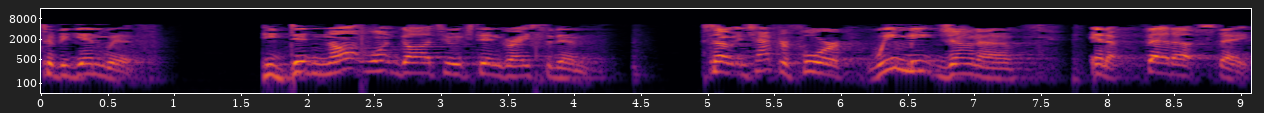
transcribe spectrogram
to begin with. He did not want God to extend grace to them. So in chapter 4, we meet Jonah in a fed up state.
